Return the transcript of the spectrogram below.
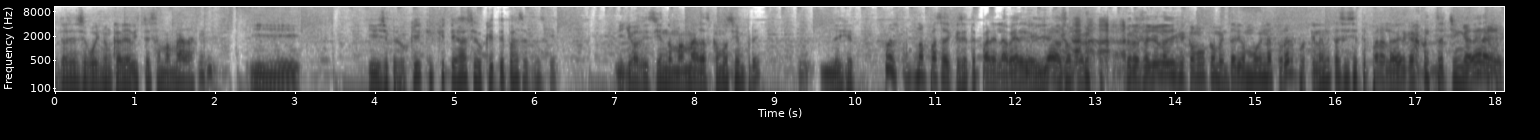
Entonces ese güey nunca había visto esa mamada. Y, y dice, ¿pero qué, qué, qué te hace o qué te pasa? Qué. Y yo diciendo mamadas como siempre, le dije, pues no pasa de que se te pare la verga y ya, o sea, pero, pero o sea, yo lo dije como un comentario muy natural, porque la neta sí se te para la verga con esa chingadera, güey.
